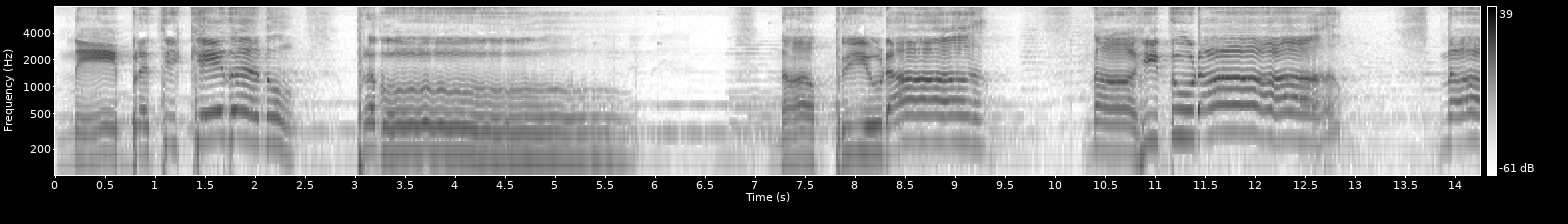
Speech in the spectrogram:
నే బ్రతికేదను ప్రభు. నా ప్రియుడా నా హితుడా నా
